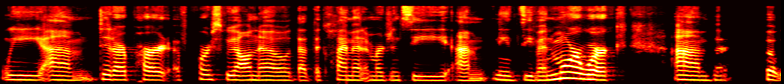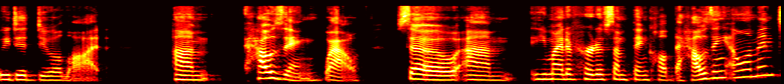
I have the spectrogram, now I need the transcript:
we um, did our part. Of course, we all know that the climate emergency um, needs even more work, um, but, but we did do a lot. Um, housing, wow. So um, you might have heard of something called the housing element.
